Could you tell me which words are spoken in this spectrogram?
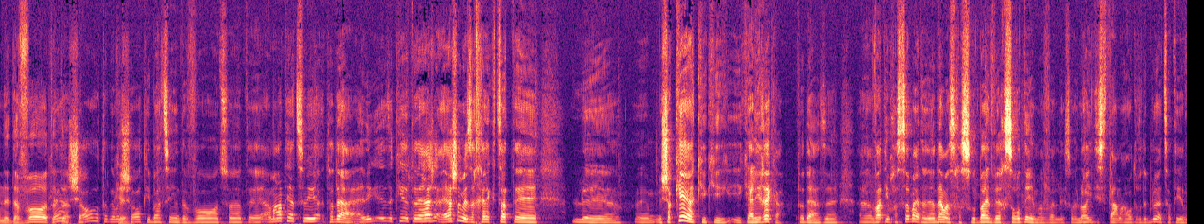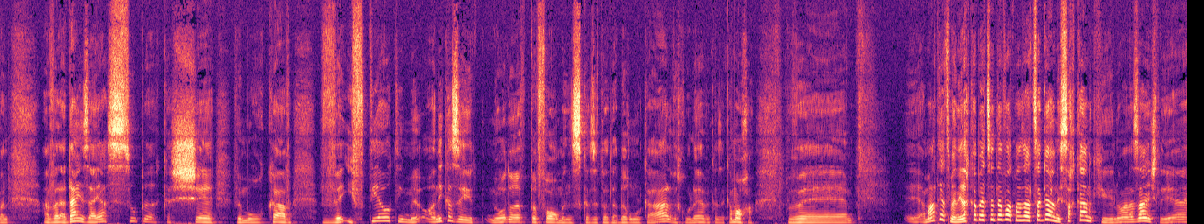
נדבות? כן, אתה... שעות, אגב, כן. שעות קיבצתי נדבות, זאת אומרת, אה, אמרתי לעצמי, אתה יודע, אני, זה כאילו, אתה יודע, היה- שם איזה חלק קצת משקר, כי, כי, כי היה לי רקע, אתה יודע, זה, עבדתי עם חסרי בית, אני יודע מה זה חסרות בית ואיך שורדים, אבל זאת אומרת, לא הייתי סתם out of the blue יצאתי, אבל, אבל עדיין זה היה סופר קשה ומורכב, והפתיע אותי אני כזה מאוד אוהב פרפורמנס כזה, אתה יודע, מול קהל וכולי, וכזה כמוך. ו... אה, אמרתי לעצמי, אני אלך לקבץ נדבות, מה זה הצגה? אני שחקן, כאילו, על הזין שלי, יהיה,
